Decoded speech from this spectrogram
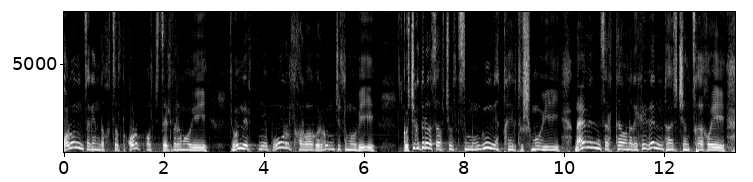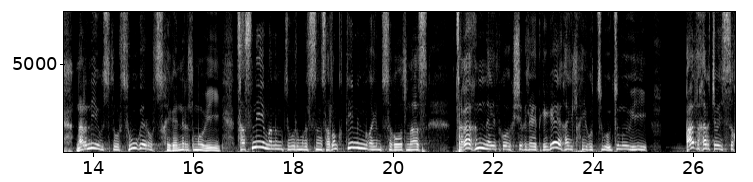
гурван цагийн тогтцолд гурав болж залбирмүү өн эртний буурал хорвоог өргөмжлөмөө би Гөчигдрөөс авч үлдсэн мөнгөн ятхыг төшмөө. 8 сартай оног ихэгэн тойрч янцгаахгүй. Нарны өслөөр сүүгээр урсахыг анирламөө. Цасны манан зүрмгэлсэн солонгот тимэн гоёмсог уулнаас цагаахан аялгүй ихшиглээд гэгээ хаялахыг үзмөө гал харж байсан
